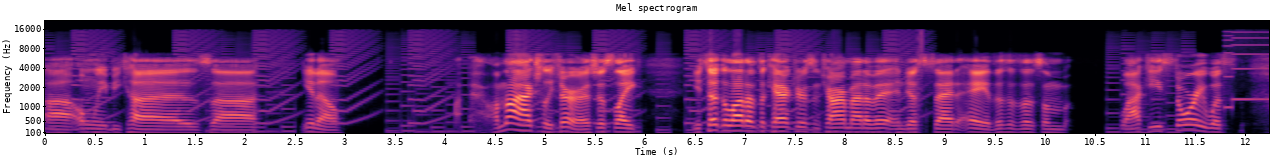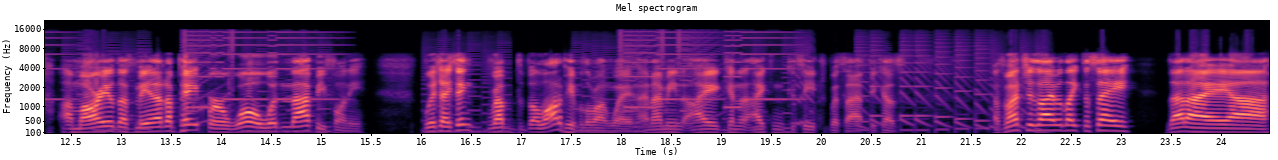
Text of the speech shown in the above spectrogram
Uh, only because, uh, you know, I'm not actually sure. It's just like, you took a lot of the characters and charm out of it and just said, hey, this is a, some wacky story with a Mario that's made out of paper. Whoa, wouldn't that be funny? which I think rubbed a lot of people the wrong way. And I mean, I can I can concede with that because as much as I would like to say that I uh,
